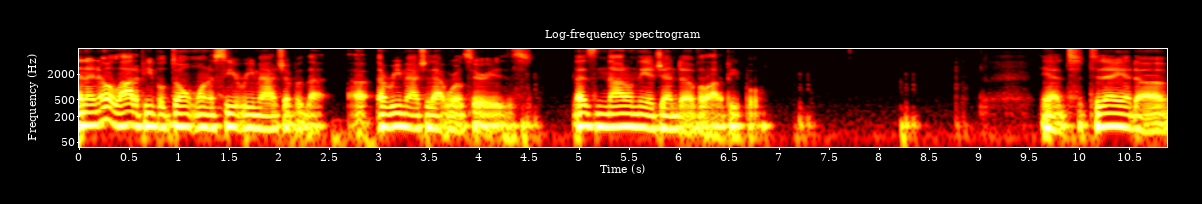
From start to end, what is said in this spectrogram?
And I know a lot of people don't want to see a rematch of that uh, a rematch of that World Series. That's not on the agenda of a lot of people. Yeah, t- today at uh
